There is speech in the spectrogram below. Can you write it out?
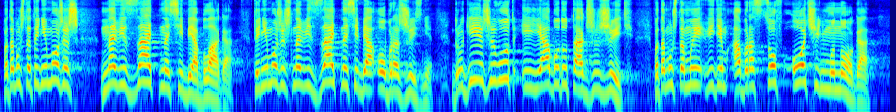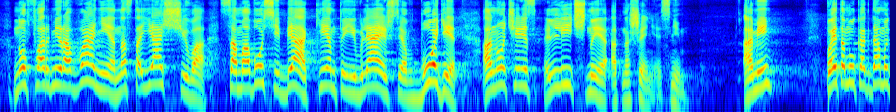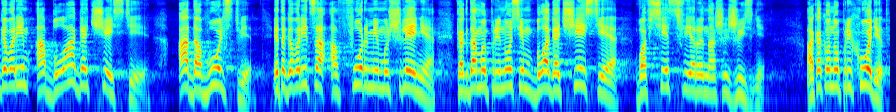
Потому что ты не можешь навязать на себя благо, ты не можешь навязать на себя образ жизни. Другие живут, и я буду также жить. Потому что мы видим образцов очень много – но формирование настоящего самого себя, кем ты являешься в Боге, оно через личные отношения с Ним. Аминь. Поэтому, когда мы говорим о благочестии, о довольстве, это говорится о форме мышления, когда мы приносим благочестие во все сферы нашей жизни. А как оно приходит?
